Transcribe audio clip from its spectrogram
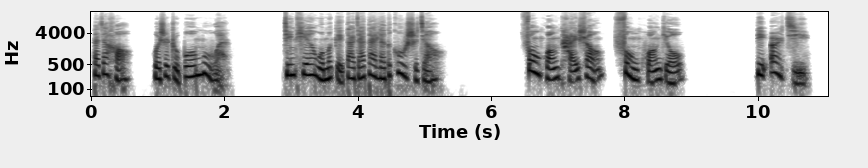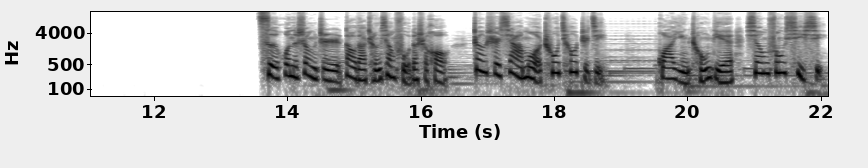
大家好，我是主播木婉。今天我们给大家带来的故事叫《凤凰台上凤凰游》第二集。赐婚的圣旨到达丞相府的时候，正是夏末初秋之际，花影重叠，香风细细。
